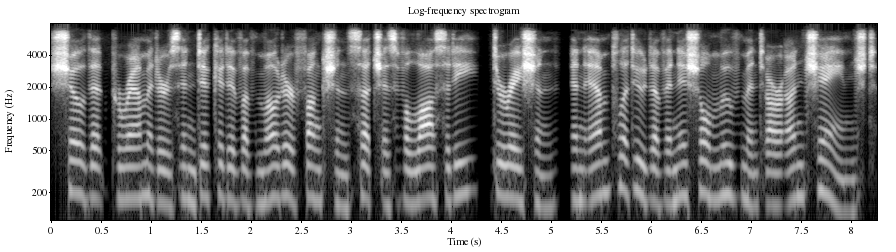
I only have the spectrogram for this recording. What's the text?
show that parameters indicative of motor function such as velocity, duration, and amplitude of initial movement are unchanged.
